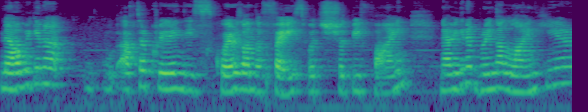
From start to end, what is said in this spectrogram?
Now we're gonna, after creating these squares on the face, which should be fine, now we're gonna bring a line here,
